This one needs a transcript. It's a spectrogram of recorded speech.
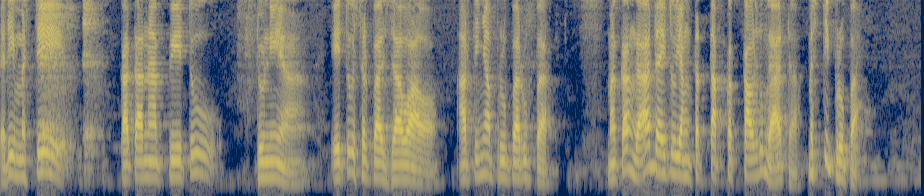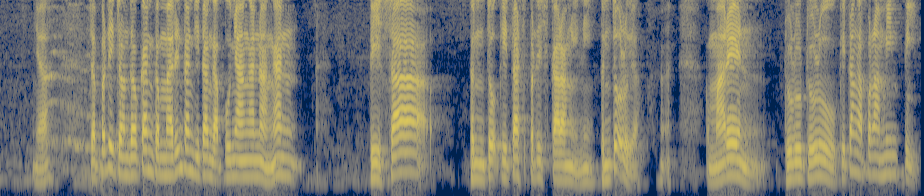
Jadi mesti kata Nabi itu dunia itu serba zawal. Artinya berubah-ubah. Maka nggak ada itu yang tetap kekal itu nggak ada. Mesti berubah. Ya. Seperti contohkan kemarin kan kita nggak punya angan-angan bisa bentuk kita seperti sekarang ini. Bentuk lo ya. Kemarin, dulu-dulu kita nggak pernah mimpi.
